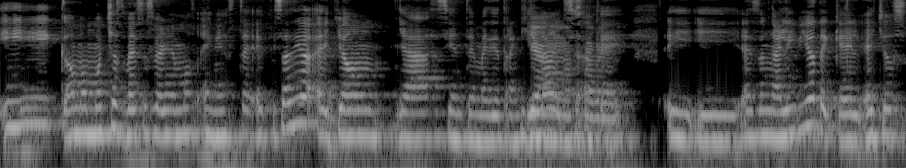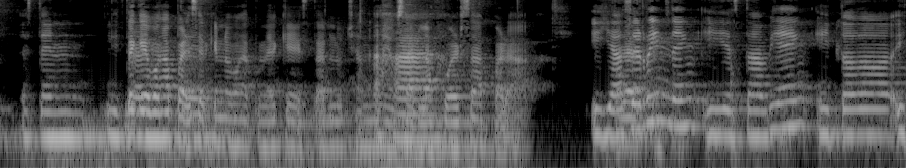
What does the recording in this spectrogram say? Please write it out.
Y como muchas veces veremos en este episodio, eh, John ya se siente medio tranquilo. No dice, sabe. "Ok". Y, y es un alivio de que el- ellos estén De que van a parecer que no van a tener que estar luchando ni Ajá. usar la fuerza para Y ya se rinden y está bien y todo y,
